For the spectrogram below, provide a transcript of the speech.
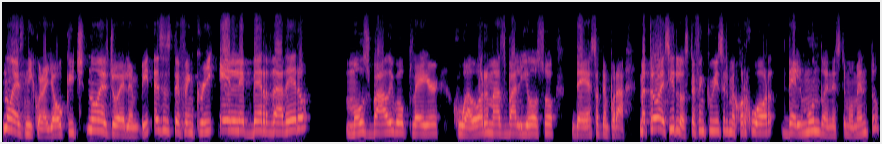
No es Nikola Jokic, no es Joel Embiid, es Stephen Curry, el verdadero most valuable player, jugador más valioso de esta temporada. Me atrevo a decirlo, Stephen Curry es el mejor jugador del mundo en este momento,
